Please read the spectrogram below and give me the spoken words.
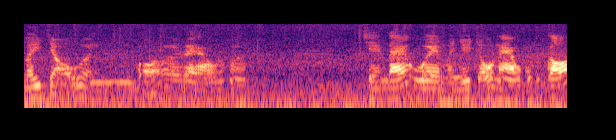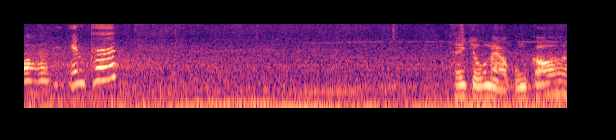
lấy chỗ anh bỏ rau đó mà. Sen đá của em hình như chỗ nào cũng có hết. Em thích. Thấy chỗ nào cũng có.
